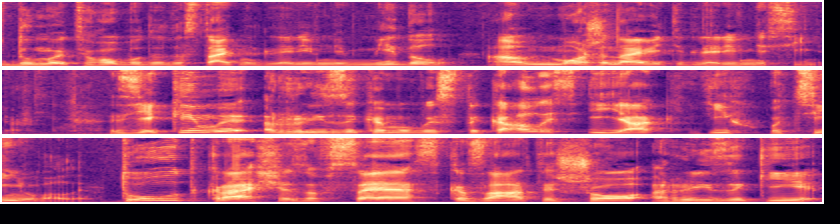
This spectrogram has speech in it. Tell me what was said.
Думаю, цього буде достатньо для рівня middle, а може навіть і для рівня senior. З якими ризиками ви стикались і як їх оцінювали? Тут краще за все сказати, що ризики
